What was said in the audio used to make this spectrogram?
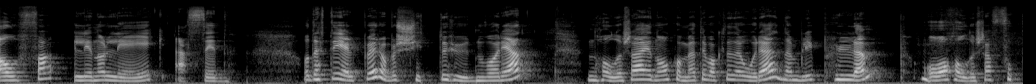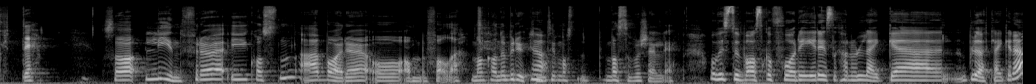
Alfa-linoleic acid. Og dette hjelper å beskytte huden vår igjen. Den holder seg, nå kommer jeg tilbake til det ordet, den blir plump og holder seg fuktig. Så linfrø i kosten er bare å anbefale. Man kan jo bruke Ja. den til masse, masse forskjellig. Og hvis du bare skal få det i deg, så kan du legge, bløtlegge det.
